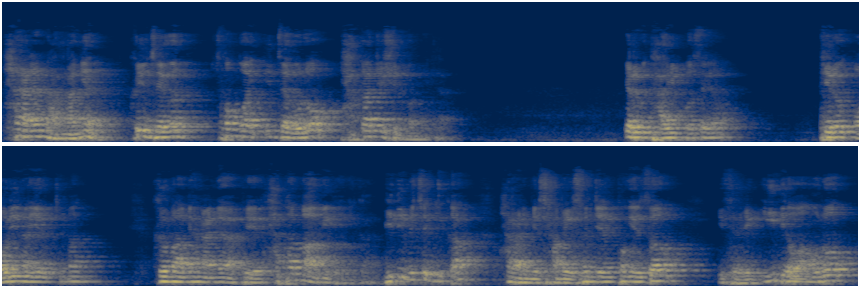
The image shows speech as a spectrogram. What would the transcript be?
하나님을 만나면 그 인생은 성공한 인생으로 바꿔주시는 겁니다. 여러분 다윗 보세요. 비록 어린아이였지만 그 마음이 하나님 앞에 합한 마음이 되니까 믿음이 있으니까 하나님의 삶의 선제를 통해서 이스라엘 이대왕으로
